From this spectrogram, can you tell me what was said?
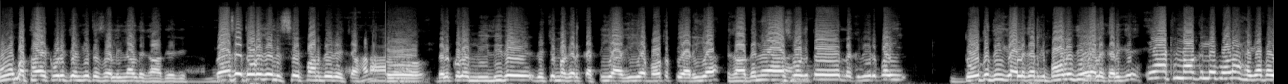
ਉਹ ਮੱਥਾ ਇੱਕ ਵਾਰੀ ਚੰਗੀ ਤਸੱਲੀ ਨਾਲ ਦਿਖਾ ਦਿਓ ਜੀ। ਵੈਸੇ ਥੋੜੇ ਜਿਹੇ ਲਿੱਸੇਪਣ ਦੇ ਵਿੱਚ ਹਨਾ। ਤੋ ਬਿਲਕੁਲ ਨੀਲੀ ਦੇ ਵਿੱਚ ਮਗਰ ਕੱਟੀ ਆ ਗਈ ਆ ਬਹੁਤ ਪਿਆਰੀ ਆ। ਦਿਖਾ ਦਿੰਦੇ ਆ ਇਸ ਵਕਤ ਲਖਵੀਰ ਭਾਈ ਦੁੱਧ ਦੀ ਗੱਲ ਕਰੀਏ ਬੋਲੇ ਦੀ ਗੱਲ ਕਰੀਏ। ਇਹ 8-9 ਕਿਲੋ ਬੋਲਾ ਹੈਗਾ ਬਾਈ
